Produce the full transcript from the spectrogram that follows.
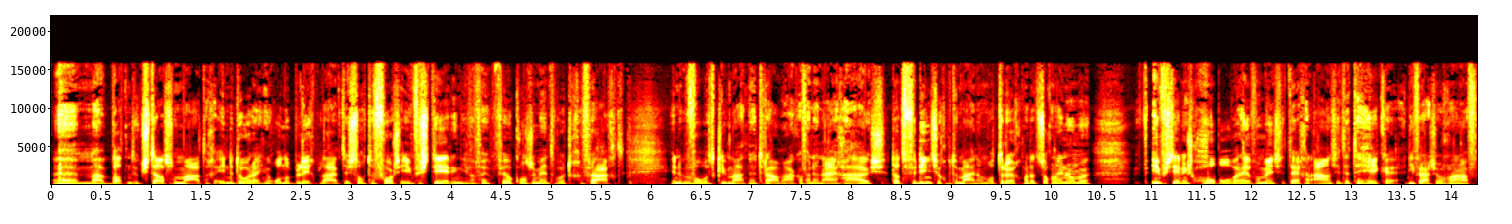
Uh, maar wat natuurlijk stelselmatig in de doorrekening onderbelicht blijft... is toch de forse investering die van veel consumenten wordt gevraagd... in het bijvoorbeeld klimaatneutraal maken van hun eigen huis. Dat verdient zich op termijn allemaal terug. Maar dat is toch een enorme investeringshobbel... waar heel veel mensen tegenaan zitten te hikken. En die vragen zich gewoon af,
